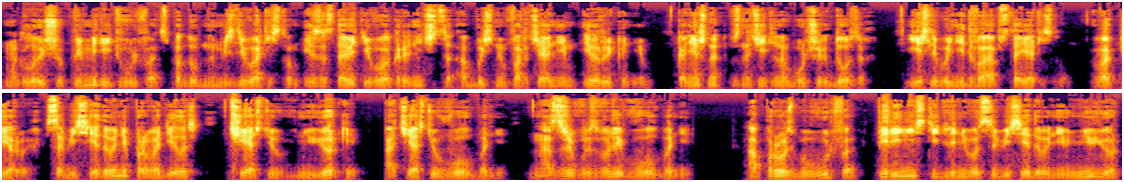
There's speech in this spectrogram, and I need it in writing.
могло еще примирить Вульфа с подобным издевательством и заставить его ограничиться обычным ворчанием и рыканьем. Конечно, в значительно больших дозах. Если бы не два обстоятельства. Во-первых, собеседование проводилось частью в Нью-Йорке, а частью в Олбани. Нас же вызвали в Олбани, а просьбу Вульфа перенести для него собеседование в Нью-Йорк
